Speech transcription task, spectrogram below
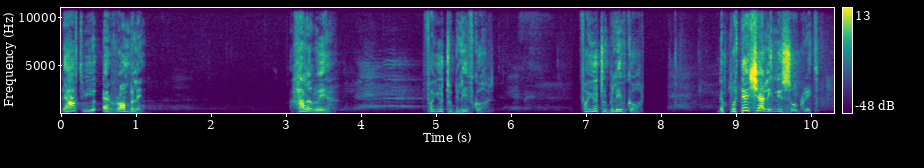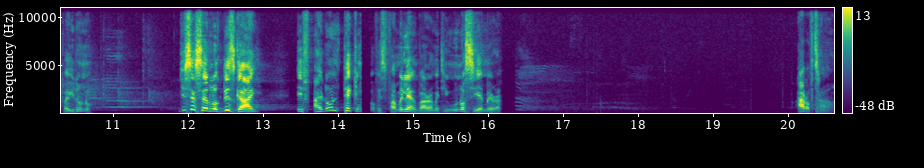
There have to be a rumbling. Hallelujah. For you to believe God. For you to believe God. The potential in you is so great, but you don't know. Jesus said, Look, this guy, if I don't take him out of his familiar environment, he will not see a miracle. Out of town.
